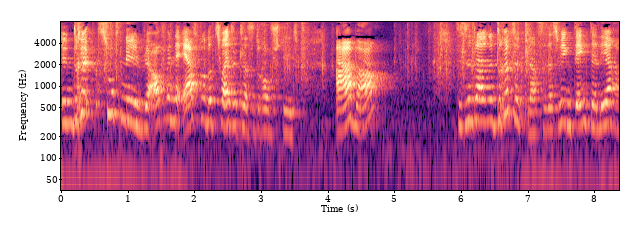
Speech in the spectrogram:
den dritten Zug nehmen wir, auch wenn der erste oder zweite Klasse draufsteht. Aber sie sind eine dritte Klasse, deswegen denkt der Lehrer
